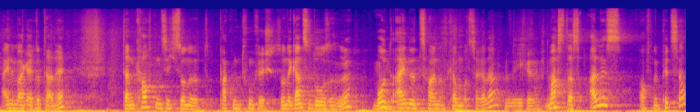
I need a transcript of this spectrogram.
eine Margarita, ne? Dann kauft man sich so eine Packung Thunfisch, so eine ganze Dose, ne? Und eine 200 Gramm Mozzarella. Machst das alles auf eine Pizza,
